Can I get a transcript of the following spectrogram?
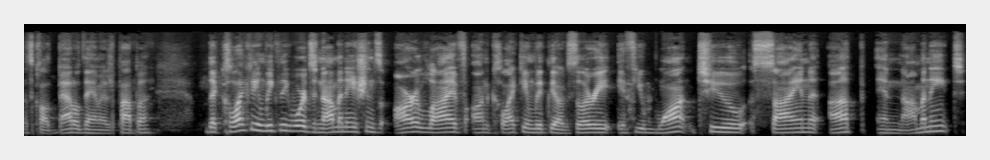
It's called Battle Damage, Papa. The Collecting Weekly Awards nominations are live on Collecting Weekly Auxiliary. If you want to sign up and nominate,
